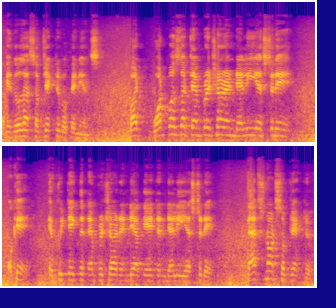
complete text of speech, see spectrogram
Okay those are subjective opinions. But what was the temperature in delhi yesterday? Okay if we take the temperature at india gate in delhi yesterday that's not subjective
